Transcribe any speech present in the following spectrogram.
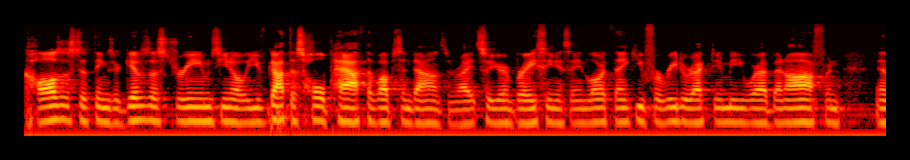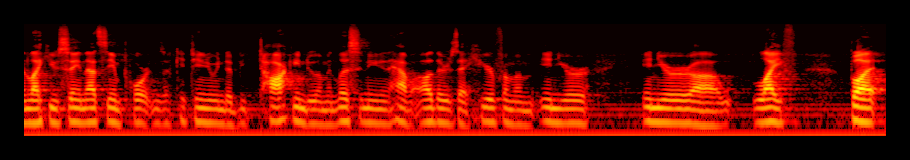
calls us to things or gives us dreams, you know, you've got this whole path of ups and downs, and right? So you're embracing and saying, Lord, thank you for redirecting me where I've been off. And, and like you were saying, that's the importance of continuing to be talking to Him and listening and have others that hear from Him in your, in your uh, life. But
